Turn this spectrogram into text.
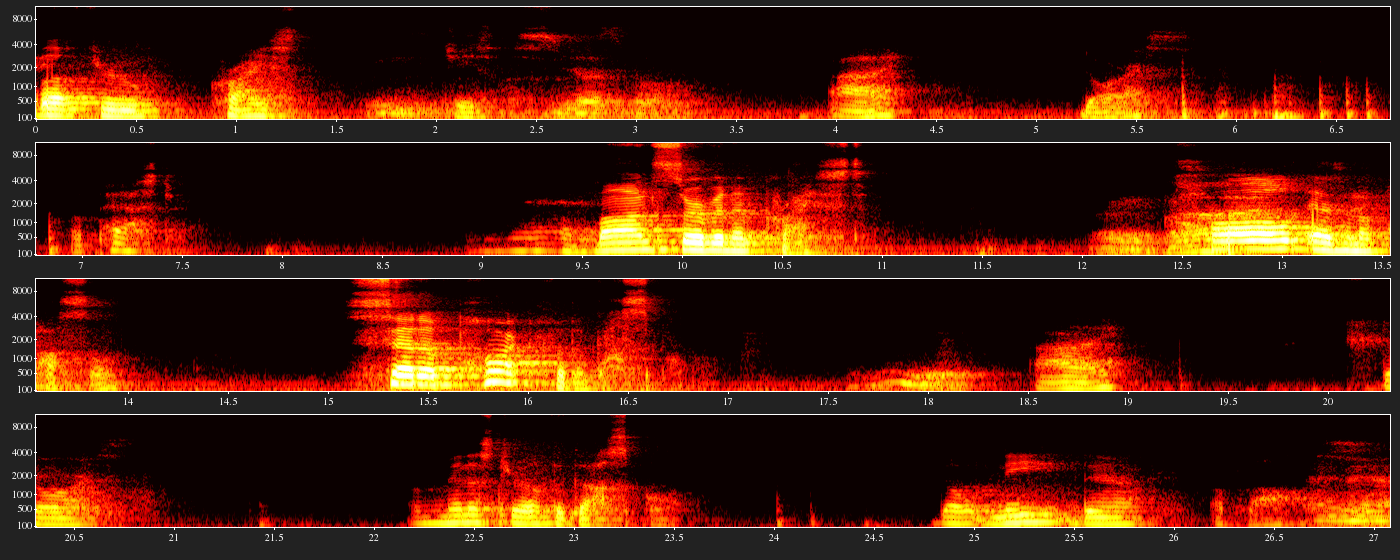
but through Christ Jesus. I, Doris, a pastor, a bond servant of Christ, called as an apostle, set apart for the gospel. I, Doris, a minister of the gospel don't need their applause. Amen.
